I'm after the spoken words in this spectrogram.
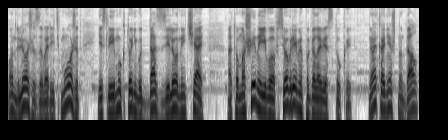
Он лежа заварить может, если ему кто-нибудь даст зеленый чай, а то машина его все время по голове стукает. Ну, я, конечно, дал.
